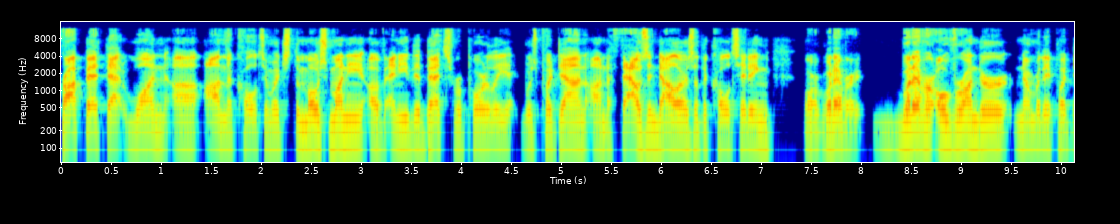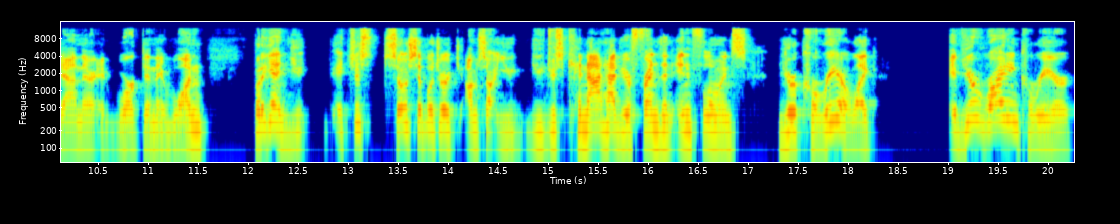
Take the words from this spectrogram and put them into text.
prop bet that won uh, on the Colts, in which the most money of any of the bets reportedly was put down on a thousand dollars of the Colts hitting or whatever, whatever over under number they put down there. It worked and they won. But again, you it's just so simple, George. I'm sorry, you you just cannot have your friends and influence your career. Like if your writing career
